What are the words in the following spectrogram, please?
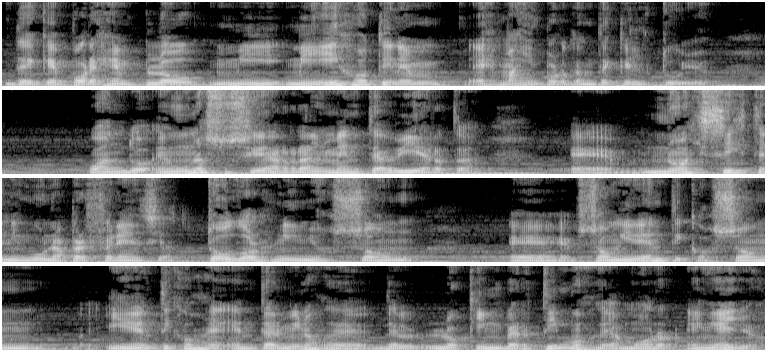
de que, por ejemplo, mi, mi hijo tiene, es más importante que el tuyo. Cuando en una sociedad realmente abierta, eh, no existe ninguna preferencia. Todos los niños son, eh, son idénticos, son idénticos en, términos de, lo que invertimos de amor en ellos.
